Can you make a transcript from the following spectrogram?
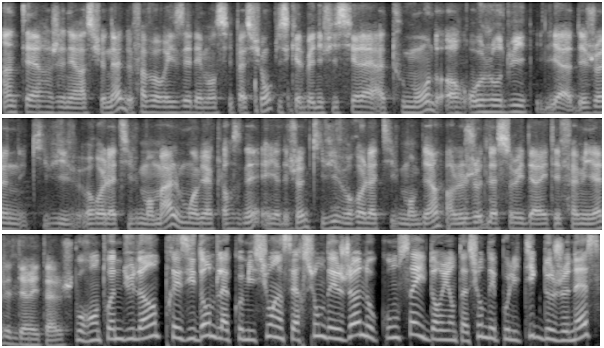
intergénérationnelles, de favoriser l'émancipation, puisqu'elle bénéficierait à tout le monde. Or, aujourd'hui, il y a des jeunes qui vivent relativement mal, moins bien que leurs aînés, et il y a des jeunes qui vivent relativement bien par le jeu de la solidarité familiale et de l'héritage. Pour Antoine Dulin, président de la commission insertion des jeunes au Conseil d'orientation des politiques de jeunesse,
